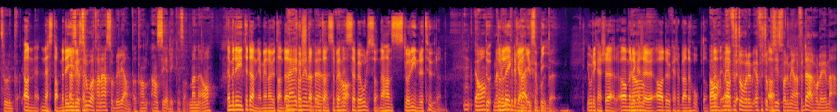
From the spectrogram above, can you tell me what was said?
Tror du inte? Ja, nä, nästan. Men det är Alltså, liksom, Jag tror att han är så briljant att han, han ser Dickinson. Men ja. nej, men det är inte den jag menar, utan den Nej, första. den- utan Sebbe, jaha. Sebbe Olsson, när han slår in returen. ja Då- men då det är inte lägger det han ju förbi. skjuter. Jo, det kanske det är. Ja, men det Ja. kanske, ja, du kanske blandar ihop dem. Ja, men, ja, jag förstår, vad du, jag förstår ja. precis vad du menar, för där håller jag med.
